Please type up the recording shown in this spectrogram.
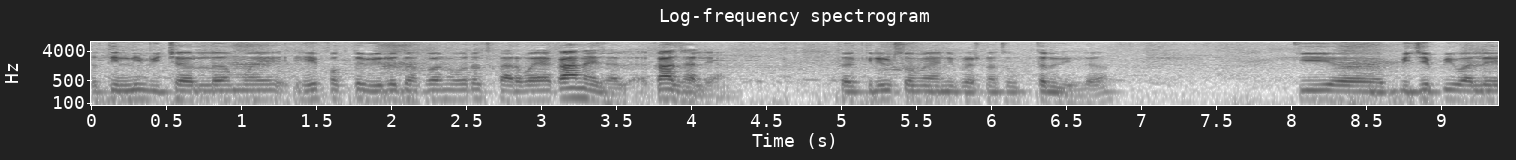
तर त्यांनी विचारलं मग हे फक्त विरोधकांवरच कारवाया का नाही झाल्या का झाल्या? तर किरीट सोमय यांनी प्रश्नाचं उत्तर दिलं की बी जे पीवाले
